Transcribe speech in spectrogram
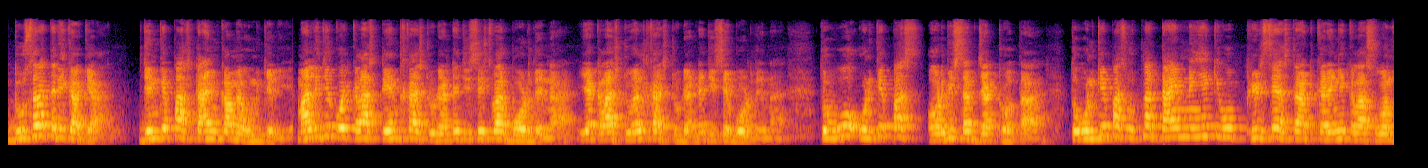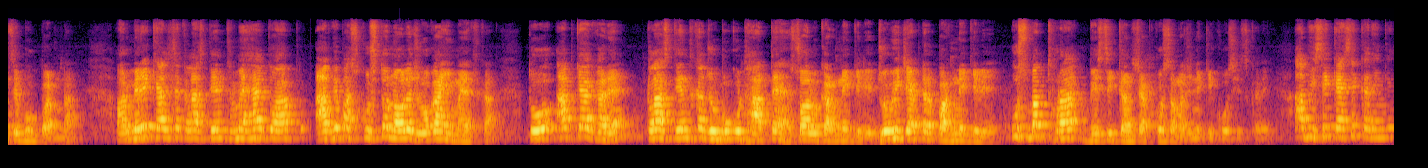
दूसरा तरीका क्या है? जिनके पास टाइम कम है उनके लिए। मान लीजिए कोई क्लास टेंथ का स्टूडेंट है, जिसे इस बार बोर्ड देना है, या क्लास ट्वेल्थ का स्टूडेंट है, जिसे बोर्ड देना है तो वो उनके पास और भी सब्जेक्ट होता है। तो उनके पास उतना टाइम नहीं है कि वो फिर से स्टार्ट करेंगे क्लास वन से बुक पढ़ना। और मेरे ख्याल से क्लास टेंथ में है तो आप, आपके पास कुछ तो नॉलेज होगा ही मैथ का। तो आप क्या करें क्लास टेंथ का जो बुक उठाते हैं सॉल्व करने के लिए, जो भी चैप्टर पढ़ने के लिए, उस वक्त थोड़ा बेसिक कंसेप्ट को समझने की कोशिश करें। अब इसे कैसे करेंगे?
